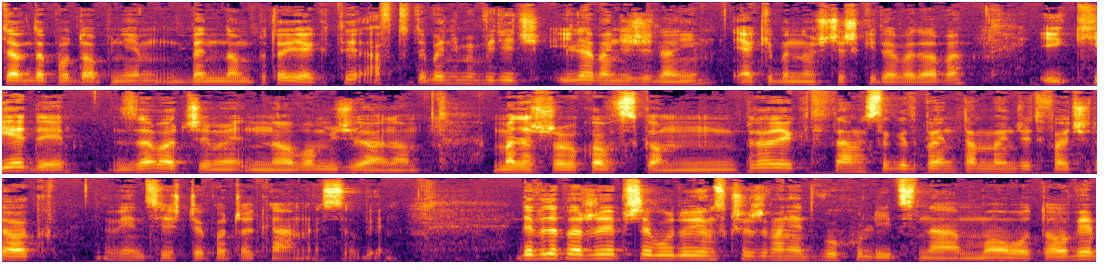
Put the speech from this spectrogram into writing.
prawdopodobnie będą projekty, a wtedy będziemy wiedzieć, ile będzie zieleni, jakie będą ścieżki rowerowe i kiedy zobaczymy nową Zieloną Marszałkowską. Projekt tam, z tego co pamiętam, będzie trwać rok, więc jeszcze poczekamy sobie. Deweloperzy przebudują skrzyżowanie dwóch ulic na Mołotowie.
